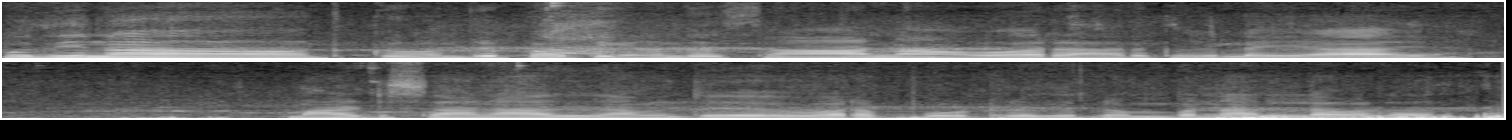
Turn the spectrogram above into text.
புதினாவுக்கு வந்து பார்த்திங்கன்னா இந்த சாணம் உரம் இருக்குது இல்லையா? மாட்டு சாணம் அதுதான் வந்து உரம் போடுறது. ரொம்ப நல்லா வளருது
